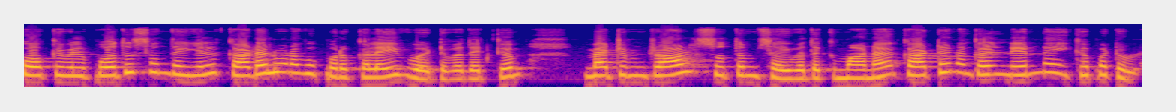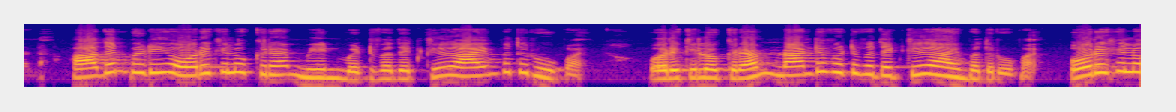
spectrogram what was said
கோக்கவில் பொது சந்தையில் கடல் உணவுப் பொருட்களை வெட்டுவதற்கும் மற்றும் இறால் சுத்தம் செய்வதற்குமான கட்டணங்கள் நிர்ணயிக்கப்பட்டுள்ளன. அதன்படி ஒரு கிலோகிராம் மீன் வெட்டுவதற்கு ஐம்பது ரூபாய் ஒரு கிலோகிராம் நண்டு வெட்டுவதற்கு ஐம்பது ரூபாய் ஒரு கிலோ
